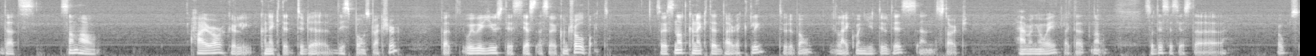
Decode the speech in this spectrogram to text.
that's somehow hierarchically connected to the this bone structure but we will use this just as a control point. So it's not connected directly to the bone, like when you do this and start hammering away like that. No. So this is just a, oops,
